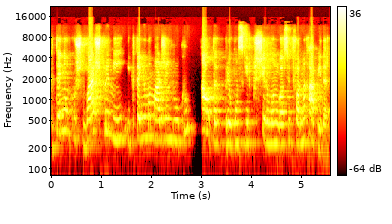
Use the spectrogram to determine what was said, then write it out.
que tenha um custo baixo para mim e que tenha uma margem de lucro alta, para eu conseguir crescer o meu negócio de forma rápida.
